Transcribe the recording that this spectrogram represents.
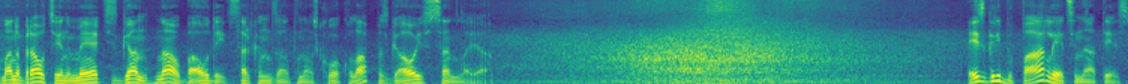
Mana brauciena mērķis gan nav baudīt sarkanzeltainās koku lapas gaujas senlajā. Es gribu pārliecināties,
